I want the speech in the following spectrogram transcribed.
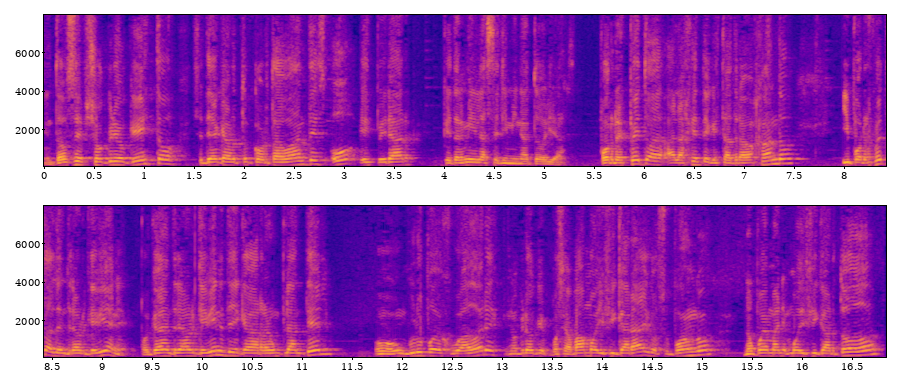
Entonces yo creo que esto se tiene que haber cortado antes o esperar que terminen las eliminatorias. Por respeto a, a la gente que está trabajando y por respeto al entrenador que viene. Porque cada entrenador que viene tiene que agarrar un plantel un grupo de jugadores, no creo que, o sea, va a modificar algo, supongo, no puede modificar todo,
